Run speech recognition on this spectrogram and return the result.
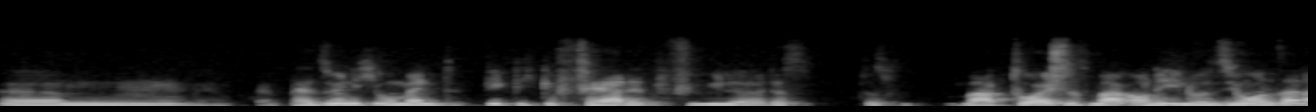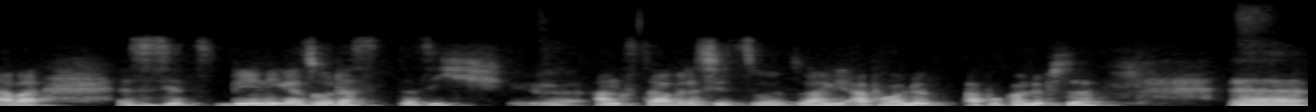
ähm, persönlich im Moment wirklich gefährdet fühle. Das, das mag täuschen, das mag auch eine Illusion sein, aber es ist jetzt weniger so, dass, dass ich äh, Angst habe, dass jetzt sozusagen die Apokalypse äh,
